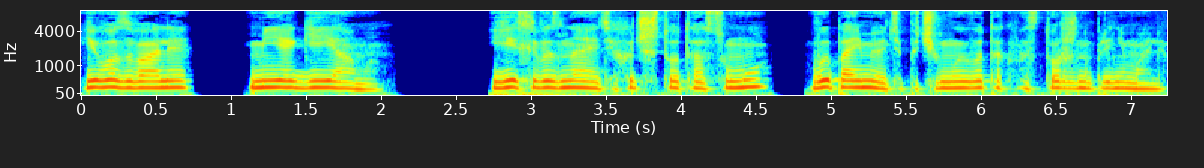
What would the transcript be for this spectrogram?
Его звали Миягияма. Если вы знаете хоть что-то о сумо, вы поймете, почему его так восторженно принимали.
